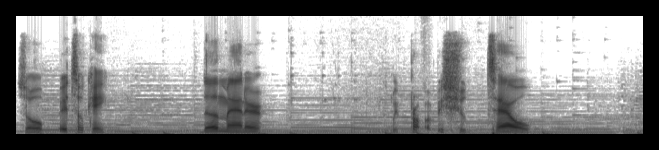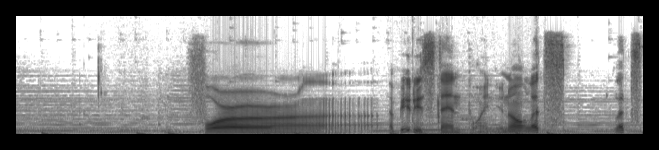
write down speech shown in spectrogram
So it's okay. Doesn't matter. We probably should tell for uh, a beauty standpoint, you know. Let's let's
